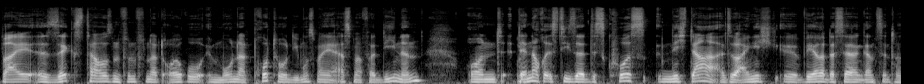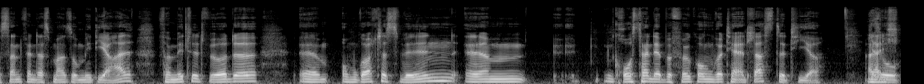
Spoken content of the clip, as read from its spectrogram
bei 6.500 äh, Euro im Monat brutto. Die muss man ja erstmal verdienen. Und dennoch ist dieser Diskurs nicht da. Also eigentlich äh, wäre das ja ganz interessant, wenn das mal so medial vermittelt würde. Ähm, um Gottes Willen, ähm, ein Großteil der Bevölkerung wird ja entlastet hier. Also ja,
